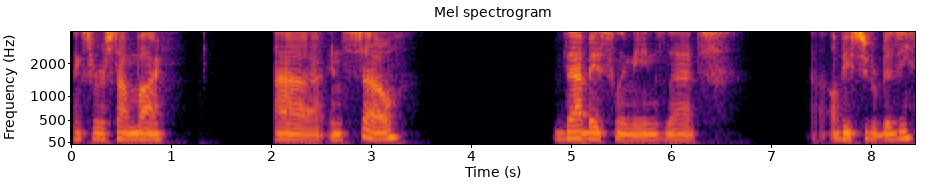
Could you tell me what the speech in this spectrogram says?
Thanks for stopping by. Uh, and so, that basically means that uh, I'll be super busy,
